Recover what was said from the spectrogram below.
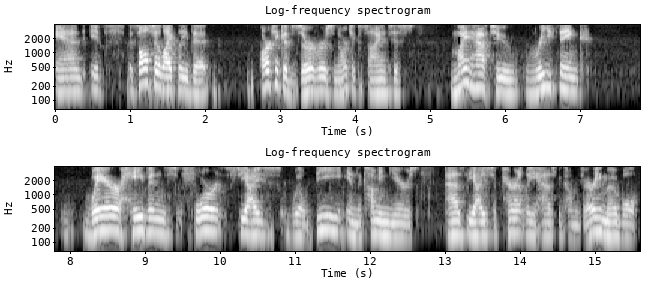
And it's, it's also likely that Arctic observers and Arctic scientists might have to rethink where havens for sea ice will be in the coming years as the ice apparently has become very mobile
